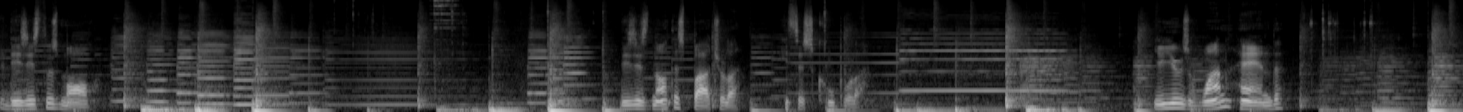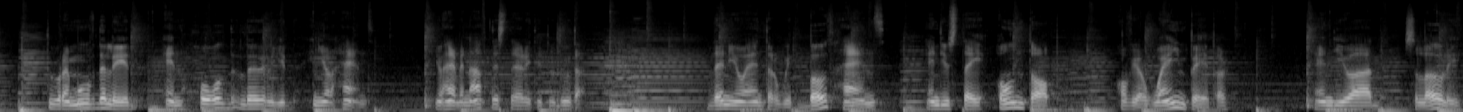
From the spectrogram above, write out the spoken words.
This is too small. This is not a spatula, it's a scoopula. You use one hand to remove the lid and hold the lid in your hand. You have enough dexterity to do that. Then you enter with both hands and you stay on top of your weighing paper and you add slowly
